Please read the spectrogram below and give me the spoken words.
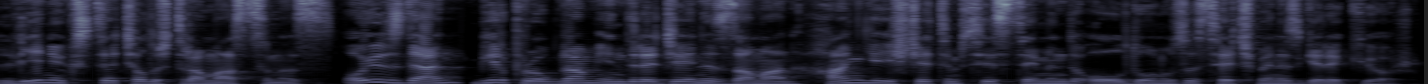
Linux'te çalıştıramazsınız. O yüzden bir program indireceğiniz zaman hangi işletim sisteminde olduğunuzu seçmeniz gerekiyor.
